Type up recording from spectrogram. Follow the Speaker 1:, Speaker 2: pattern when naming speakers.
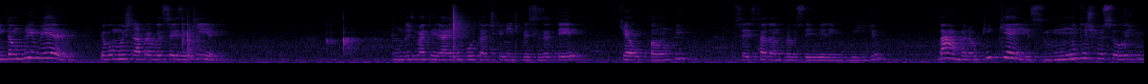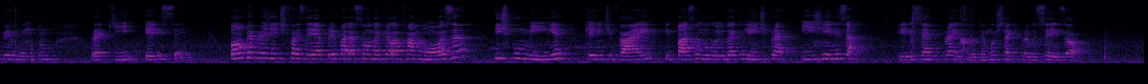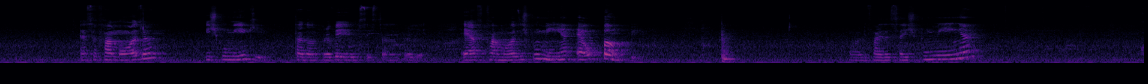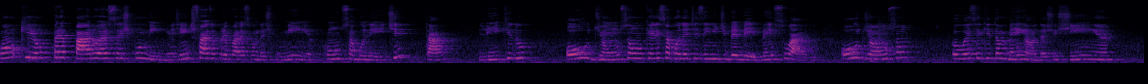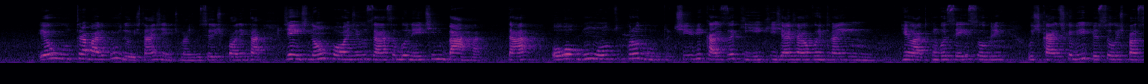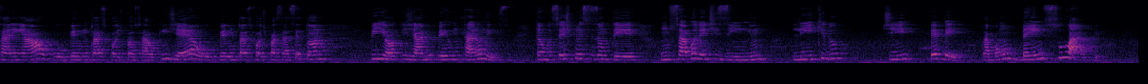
Speaker 1: Então, primeiro, eu vou mostrar pra vocês aqui um dos materiais importantes que a gente precisa ter, que é o pump. Se está dando para vocês verem no vídeo. Bárbara, o que, que é isso? Muitas pessoas me perguntam para que ele serve. Pump é para a gente fazer a preparação daquela famosa espuminha que a gente vai e passa no olho da cliente para higienizar. Ele serve para isso. Vou até mostrar aqui para vocês, ó. Essa famosa espuminha aqui. Tá dando pra ver? Não sei se tá dando pra ver. É a famosa espuminha, é o pump. Então, ele faz essa espuminha. Como que eu preparo essa espuminha? A gente faz a preparação da espuminha com sabonete, tá? Líquido ou Johnson, aquele sabonetezinho de bebê, bem suave. Ou Johnson, ou esse aqui também, ó, da Xuxinha, eu trabalho com os dois, tá, gente? Mas vocês podem estar... Tá... Gente, não pode usar sabonete em barra, tá? Ou algum outro produto. Tive casos aqui que já já eu vou entrar em relato com vocês sobre os casos que eu vi. Pessoas passarem álcool, perguntar se pode passar álcool em gel, ou perguntar se pode passar acetona. Pior que já me perguntaram isso. Então, vocês precisam ter um sabonetezinho líquido de bebê, tá bom? Bem suave.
